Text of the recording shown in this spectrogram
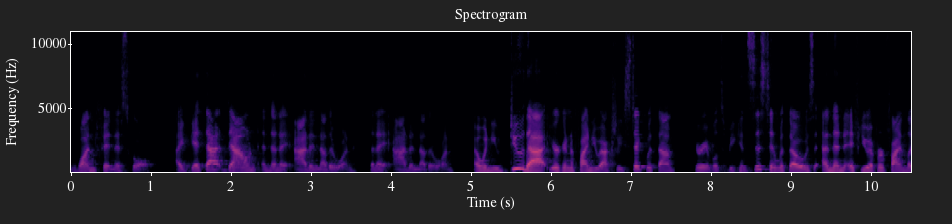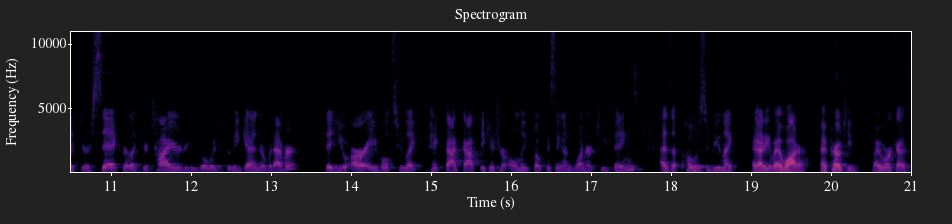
one fitness goal. I get that down and then I add another one. Then I add another one. And when you do that, you're going to find you actually stick with them. You're able to be consistent with those. And then if you ever find like you're sick or like you're tired or you go away for the weekend or whatever, that you are able to like pick back up because you're only focusing on one or two things as opposed to being like, I gotta get my water, my protein, my workouts,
